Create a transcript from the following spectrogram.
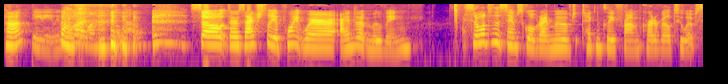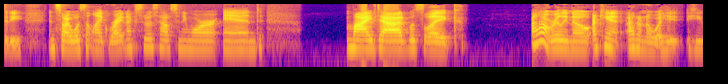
huh? dating. We got along so well. So there's actually a point where I ended up moving. So I still went to the same school, but I moved technically from Carterville to Webb City, and so I wasn't like right next to his house anymore. And my dad was like, I don't really know. I can't. I don't know what he he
